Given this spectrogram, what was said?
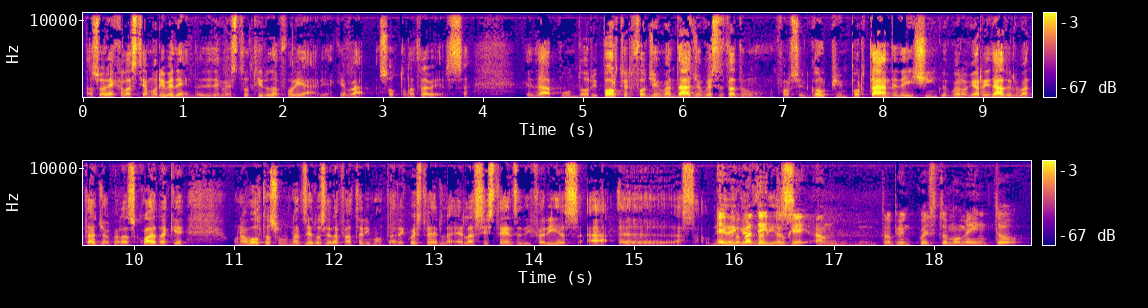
la sua reca la stiamo rivedendo, vedete questo tiro da fuori aria che va sotto la traversa e dà appunto riporta il Foggia in vantaggio. Questo è stato un, forse il gol più importante dei cinque, quello che ha ridato il vantaggio a quella squadra che una volta sull'1-0 si era fatta rimontare. Questa è, l'assistenza di Farias a, eh, a Saudi. Ecco, va Farias... detto che um, proprio in questo momento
